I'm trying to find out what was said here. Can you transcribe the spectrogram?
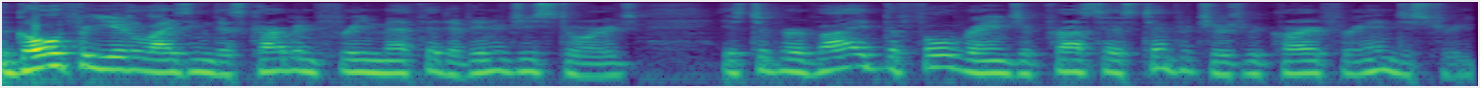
The goal for utilizing this carbon-free method of energy storage is to provide the full range of process temperatures required for industry,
